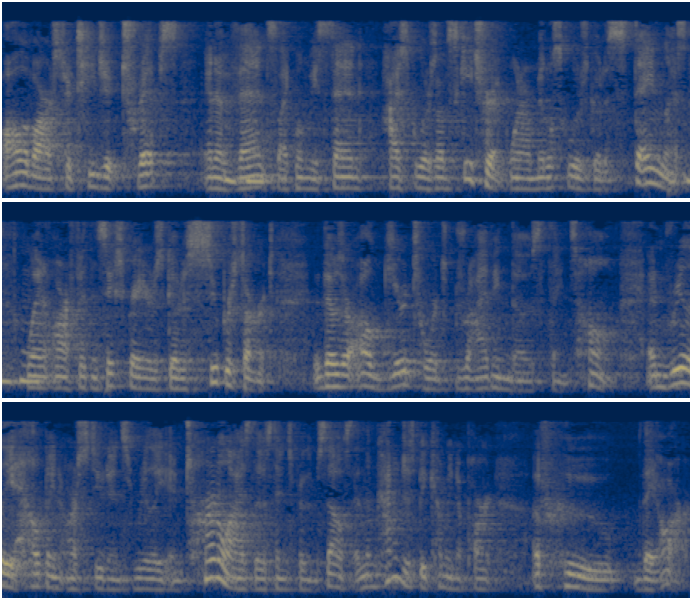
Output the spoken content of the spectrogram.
all of our strategic trips and mm-hmm. events, like when we send high schoolers on ski trip, when our middle schoolers go to Stainless, mm-hmm. when our fifth and sixth graders go to Superstart, those are all geared towards driving those things home and really helping our students really internalize those things for themselves and them kind of just becoming a part of who they are.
